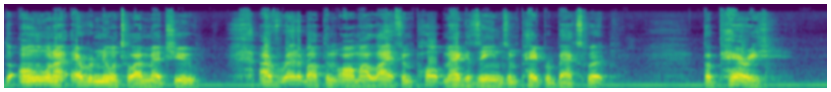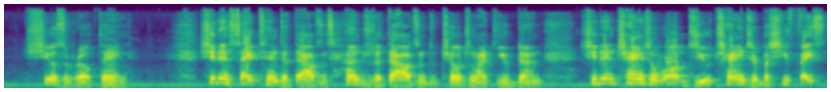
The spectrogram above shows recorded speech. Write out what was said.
the only one I ever knew until I met you. I've read about them all my life in pulp magazines and paperbacks, but. But Perry, she was the real thing. She didn't save tens of thousands, hundreds of thousands of children like you've done. She didn't change the world, you changed it, but she faced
